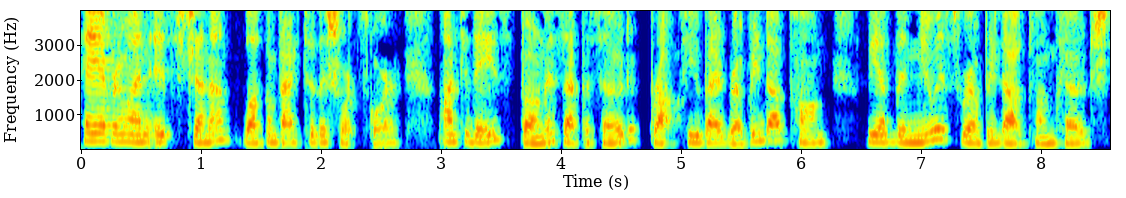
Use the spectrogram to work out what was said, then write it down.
Hey everyone, it's Jenna. Welcome back to the Short Score. On today's bonus episode, brought to you by Roping.com, we have the newest Roping.com coach,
